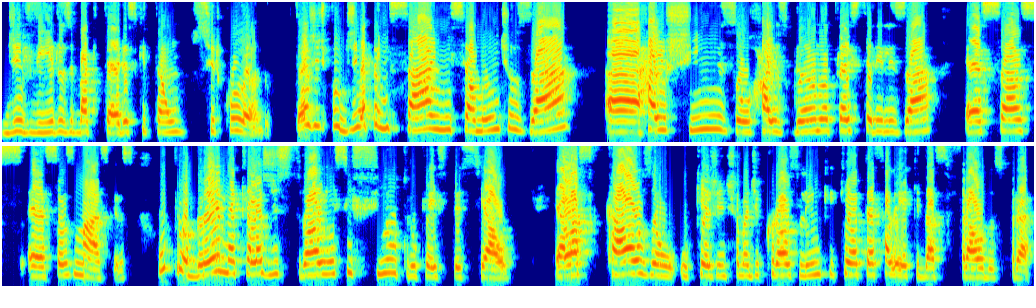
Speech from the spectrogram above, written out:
de vírus e bactérias que estão circulando. Então, a gente podia pensar inicialmente usar uh, raio-x ou raios gama para esterilizar essas, essas máscaras. O problema é que elas destroem esse filtro que é especial elas causam o que a gente chama de crosslink, que eu até falei aqui das fraldas para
